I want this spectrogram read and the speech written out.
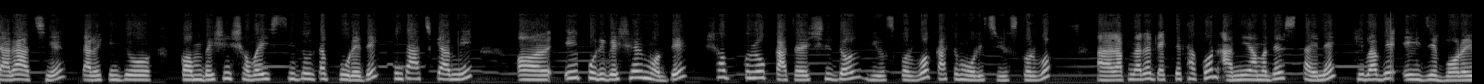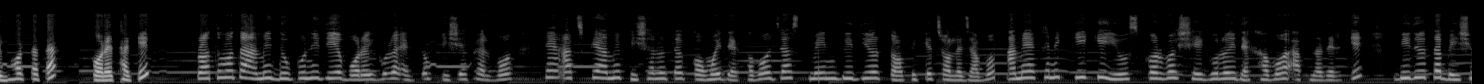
যারা আছে, তারা কিন্তু কম বেশি সবাই সিদুলটা পরে দেয়। কিন্তু আজকে আমি এই পরিবেশের মধ্যে সবগুলো কাঁচা সিদল ইউজ করব, কাঁচা মরিচ ইউজ করব। আর আপনারা দেখতে থাকুন আমি আমাদের স্টাইলে কীভাবে এই যে বড়ই ভর্তাটা করে থাকি। প্রথমত আমি দুপুনি দিয়ে বড়াইগুলো একদম পিষে ফেলব। হ্যাঁ আজকে আমি পিষানোটা কমই দেখাবো। জাস্ট মেইন ভিডিওর টপিকে চলে যাব। আমি এখানে কি কি ইউজ করব সেগুলোই দেখাবো আপনাদেরকে। ভিডিওটা বেশি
